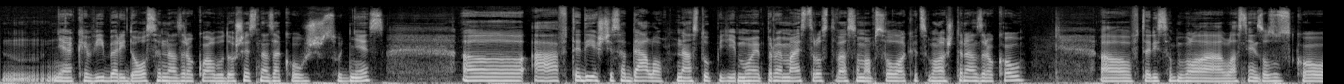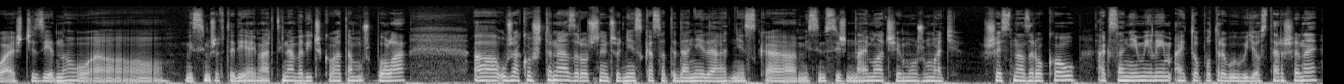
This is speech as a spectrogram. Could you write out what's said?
mm, nejaké výbery do 18 rokov alebo do 16, ako už sú dnes. Uh, a vtedy ešte sa dalo nastúpiť. Moje prvé majstrovstvá som absolvovala, keď som mala 14 rokov. Vtedy som bola vlastne so Zuzkou a ešte s jednou, myslím, že vtedy aj Martina Veličková tam už bola. Už ako 14 ročné, čo dneska sa teda nedá. Dneska myslím si, že najmladšie môžu mať 16 rokov, ak sa nemýlim, aj to potrebujú byť ostaršené.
